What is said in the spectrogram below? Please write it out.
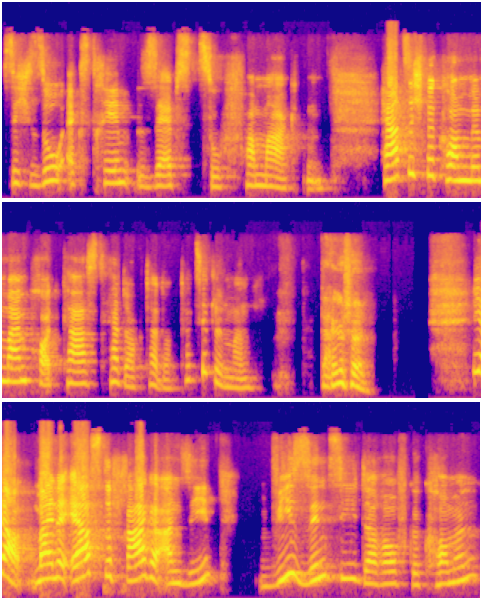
sich so extrem selbst zu vermarkten. Herzlich willkommen in meinem Podcast, Herr Dr. Dr. Zittelmann. Dankeschön. Ja, meine erste Frage an Sie. Wie sind Sie darauf gekommen,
